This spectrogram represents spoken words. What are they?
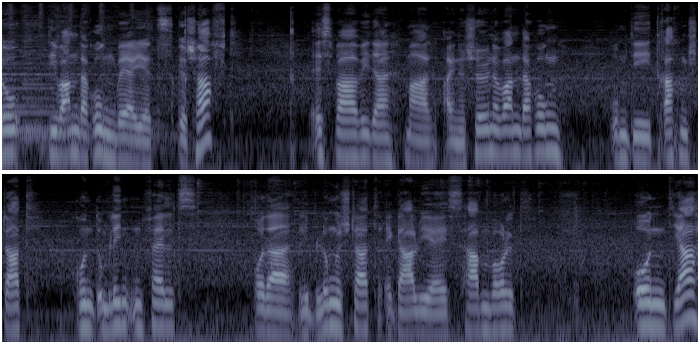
So, die Wanderung wäre jetzt geschafft. Es war wieder mal eine schöne Wanderung um die Drachenstadt rund um Lindenfels oder Libelungenstadt, egal wie ihr es haben wollt. Und ja,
